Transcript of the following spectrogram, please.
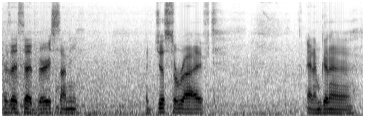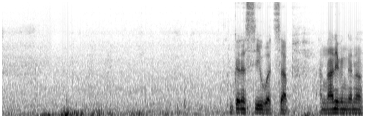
As I said, very sunny. I just arrived and I'm gonna I'm gonna see what's up. I'm not even gonna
